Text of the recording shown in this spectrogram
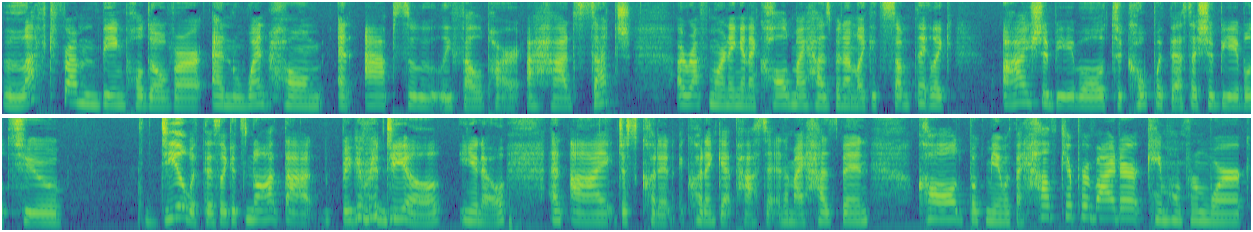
left from being pulled over and went home and absolutely fell apart. I had such a rough morning and I called my husband. I'm like, it's something like I should be able to cope with this. I should be able to deal with this. Like it's not that big of a deal you know? And i just couldn't I couldn't get past it. And my husband called booked me in with my healthcare provider came home from work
